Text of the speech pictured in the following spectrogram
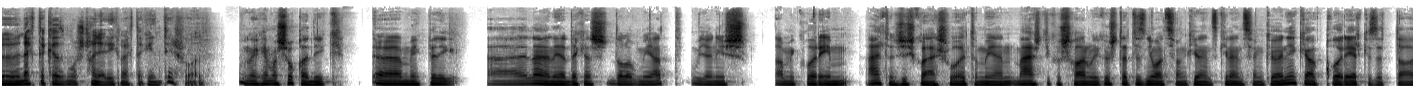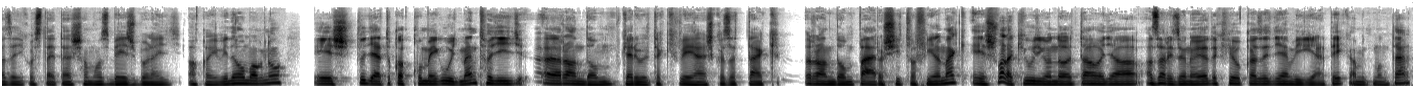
Ö, nektek ez most hanyadik megtekintés volt? Nekem a sokadik, mégpedig nagyon érdekes dolog miatt, ugyanis amikor én általános iskolás voltam, ilyen másodikos, harmadikos, tehát ez 89-90 környéke, akkor érkezett az egyik osztálytársamhoz Bécsből egy akai videomagnó, és tudjátok, akkor még úgy ment, hogy így random kerültek VHS kazetták, random párosítva filmek, és valaki úgy gondolta, hogy a, az Arizona Ördögfiók az egy ilyen vígjáték, amit mondtál,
